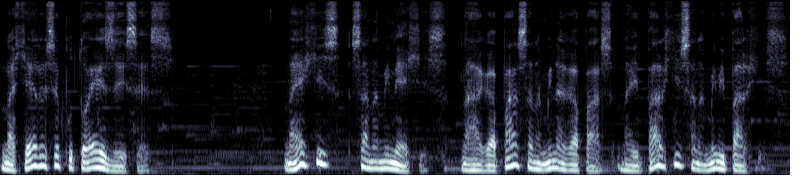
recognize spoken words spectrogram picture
να χαίρεσαι που το έζησες. Να έχεις σαν να μην έχεις, να αγαπάς σαν να μην αγαπάς, να υπάρχεις σαν να μην υπάρχεις.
